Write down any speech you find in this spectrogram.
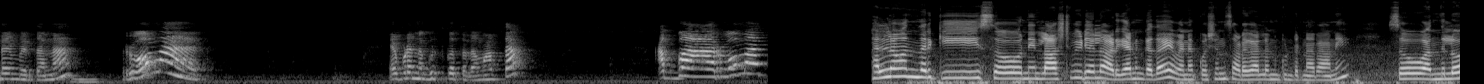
టైం పెడతానా? ఎప్పుడన్నా గుర్తుకొస్తుందా మా అత్త? అబ్బా హలో అందరికీ. సో నేను లాస్ట్ వీడియోలో అడిగాను కదా ఏమైనా క్వశ్చన్స్ అడగాలనుకుంటున్నారా అని. సో అందులో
